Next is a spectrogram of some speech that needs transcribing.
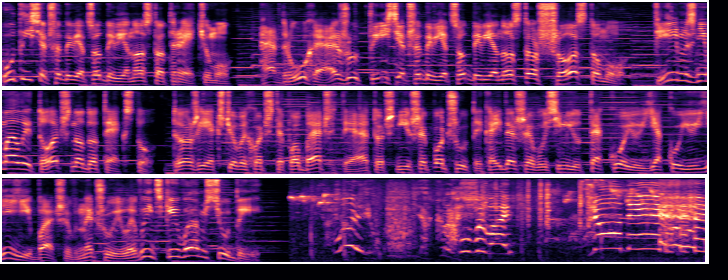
у 1993-му, а друга аж у 1996-му. Фільм знімали точно до тексту. Тож, якщо ви хочете побачити, а точніше почути Кайдашеву сім'ю такою, якою її бачив Нечуй Левицький, вам сюди. Убивай! Люди! Люди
